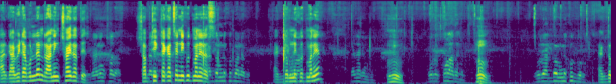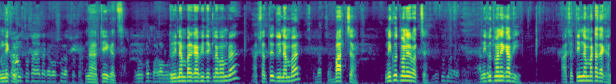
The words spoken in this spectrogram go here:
আর গাভীটা বললেন রানিং ছয় দাঁতের। সব ঠিকঠাক আছে? নিখুঁত মানের আছে? একদম নিখুঁত মানে মানের। হুম। হুম। একদম না ঠিক আছে। গরু খুব ভালো গরু। দুই নাম্বার গাভী দেখলাম আমরা আর সাথে দুই নাম্বার বাচ্চা। বাচ্চা। নিখুঁত মানের বাচ্চা। নিখুঁত মানে বাচ্চা। নিখুঁত মানে গাভী? আচ্ছা তিন নাম্বারটা দেখান।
